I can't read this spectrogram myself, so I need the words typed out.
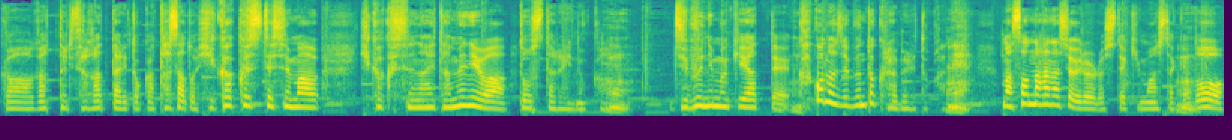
が上がったり下がったりとか他者と比較してしまう比較しないためにはどうしたらいいのか、うん。自分に向き合って過去の自分と比べるとかね、まあ、そんな話をいろいろしてきましたけど、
